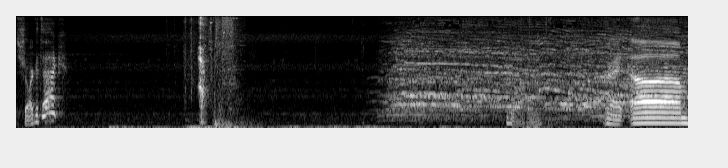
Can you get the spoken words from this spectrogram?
Shark attack? Alright, um...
